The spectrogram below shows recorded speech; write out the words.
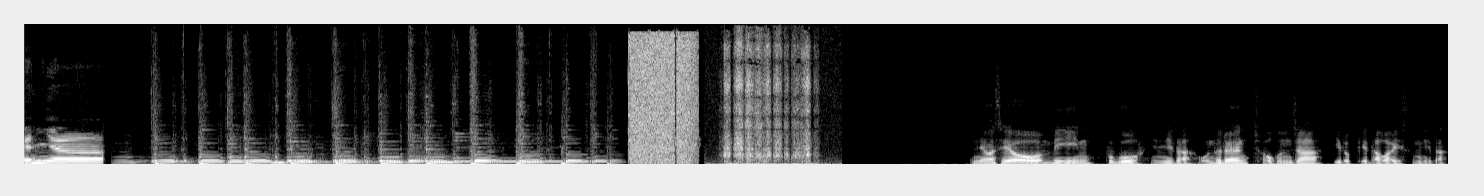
안녕. 안녕하세요 미인 부부입니다. 오늘은 저 혼자 이렇게 나와 있습니다.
